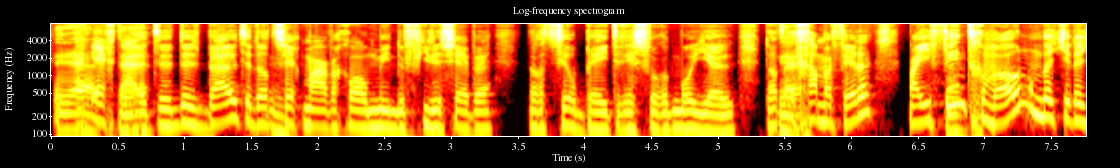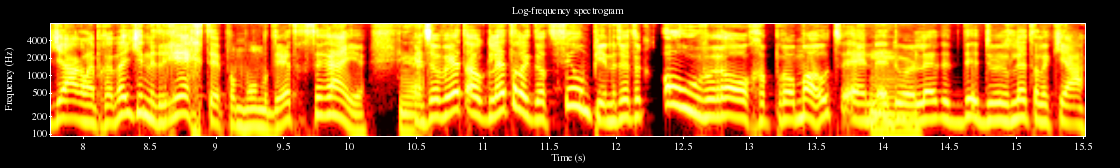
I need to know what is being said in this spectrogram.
Ja, echt ja. uit. Dus buiten dat zeg maar we gewoon minder files hebben, dat het veel beter is voor het milieu. Dat ga maar verder. Maar je vindt gewoon, omdat je dat jarenlang hebt gedaan, dat je het recht hebt om 130 te rijden. En zo werd ook letterlijk dat filmpje, en het werd ook overal gepromoot. En door, le- door letterlijk ja,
